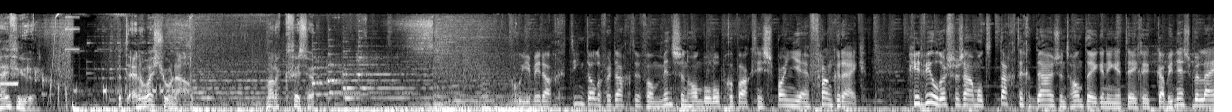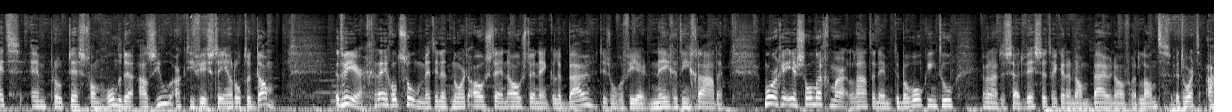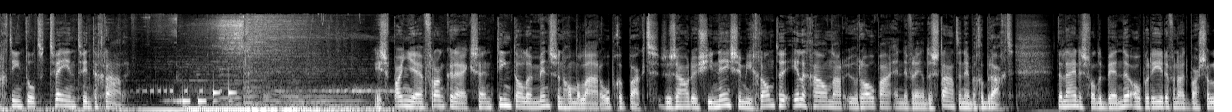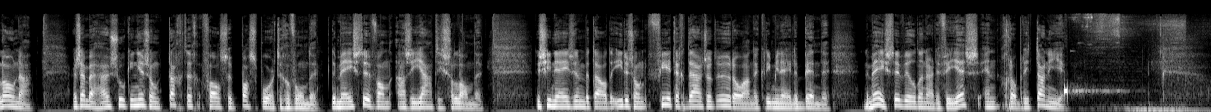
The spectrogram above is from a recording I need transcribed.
5 uur. Het NOS-journaal. Mark Visser. Goedemiddag. Tientallen verdachten van mensenhandel opgepakt in Spanje en Frankrijk. Geert Wilders verzamelt 80.000 handtekeningen tegen kabinetsbeleid... en protest van honderden asielactivisten in Rotterdam. Het weer, geregeld zon met in het noordoosten en oosten een enkele bui. Het is ongeveer 19 graden. Morgen eerst zonnig, maar later neemt de bewolking toe. En vanuit het zuidwesten trekken er dan buien over het land. Het wordt 18 tot 22 graden. In Spanje en Frankrijk zijn tientallen mensenhandelaren opgepakt. Ze zouden Chinese migranten illegaal naar Europa en de Verenigde Staten hebben gebracht. De leiders van de bende opereerden vanuit Barcelona. Er zijn bij huiszoekingen zo'n 80 valse paspoorten gevonden. De meeste van Aziatische landen. De Chinezen betaalden ieder zo'n 40.000 euro aan de criminele bende. De meeste wilden naar de VS en Groot-Brittannië.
